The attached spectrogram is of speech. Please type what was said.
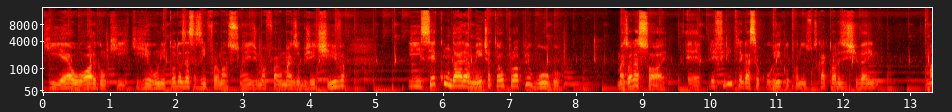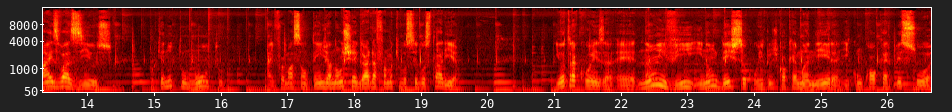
que é o órgão que, que reúne todas essas informações de uma forma mais objetiva, e secundariamente até o próprio Google. Mas olha só, é, prefira entregar seu currículo quando os cartórios estiverem mais vazios, porque no tumulto a informação tende a não chegar da forma que você gostaria. E outra coisa, é, não envie e não deixe seu currículo de qualquer maneira e com qualquer pessoa.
